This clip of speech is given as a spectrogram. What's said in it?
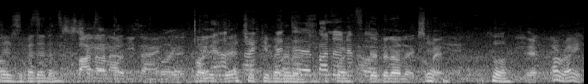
there's the banana banana design. Colleague there, check your And banana the banana the phone. banana expert. cool Yeah. all right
